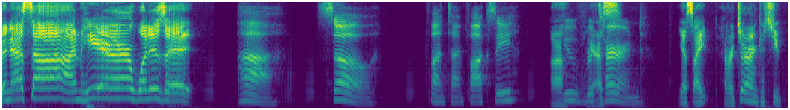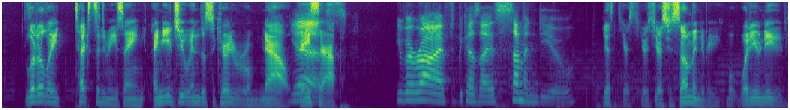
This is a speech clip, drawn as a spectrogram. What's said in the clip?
Vanessa, I'm here. What is it? Ah, so, fun time, Foxy. Uh, You've yes. returned. Yes, I, I returned because you literally texted me saying, I need you in the security room now, Yes. ASAP. You've arrived because I summoned you. Yes, yes, yes, yes, you summoned me. What, what do you need?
